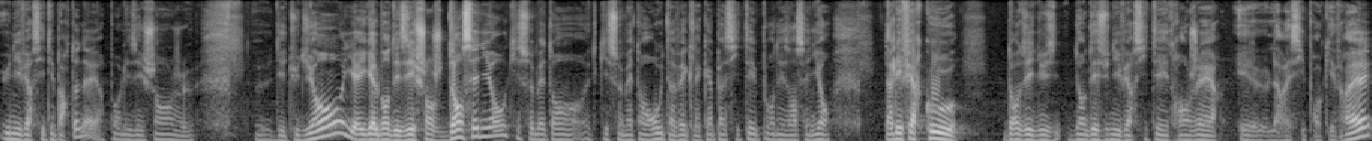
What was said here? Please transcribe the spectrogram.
universités partenaires pour les échanges euh, d'étudiants. Il y a également des échanges d'enseignants qui, se mettent en, qui se mettent en route avec la capacité pour des enseignants d'aller faire cours dans des, dans des, universités étrangères et euh, la réciproque est vraie.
